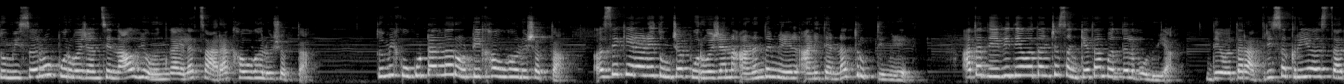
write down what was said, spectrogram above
तुम्ही सर्व पूर्वजांचे नाव घेऊन गायला चारा खाऊ घालू शकता. तुम्ही कुकुटांना रोटी खाऊ घालू शकता. असे केल्याने तुमच्या पूर्वजांना आनंद मिळेल आणि त्यांना तृप्ती मिळेल. आता देवी देवतांच्या संकेताबद्दल बोलूया. देवता रात्री सक्रिय असतात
